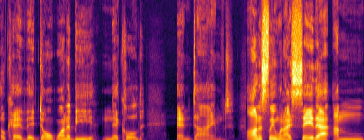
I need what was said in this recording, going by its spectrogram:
Okay. They don't want to be nickeled and dimed. Honestly, when I say that, I'm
